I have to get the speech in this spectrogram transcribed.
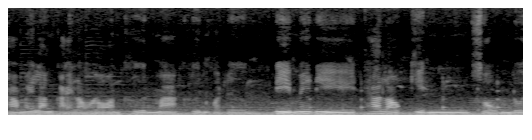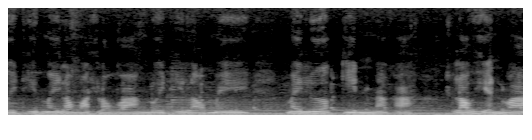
ทำให้ร่างกายเราร้อนขึ้นมากขึ้นกว่าเดิม ดีไม่ดีถ้าเรากินสมโดยที่ไม่ระวัดระวังโดยที่เราไม่ไม่เลือกกินนะคะ เราเห็นว่า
